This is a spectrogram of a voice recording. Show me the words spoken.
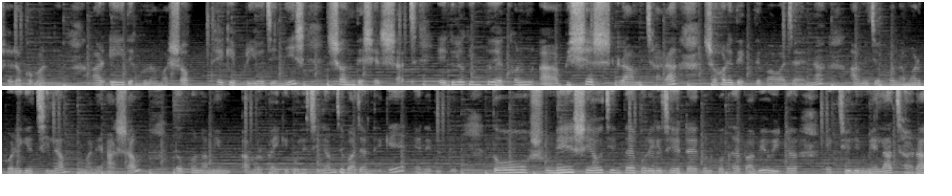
সেরকম আর কি। আর এই দেখুন আমার সব থেকে প্রিয় জিনিস সন্দেশের সাজ। এগুলো কিন্তু এখন বিশেষ গ্রাম ছাড়া শহরে দেখতে পাওয়া যায় না। আমি যখন আমার ঘরে গেছিলাম মানে আসাম, তখন আমি আমার ভাইকে বলেছিলাম যে বাজার থেকে এনে দিতে। তো শুনে সেও চিন্তায় পড়ে গেছে, এটা এখন কোথায় পাবে? ওইটা অ্যাকচুয়ালি মেলা ছাড়া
